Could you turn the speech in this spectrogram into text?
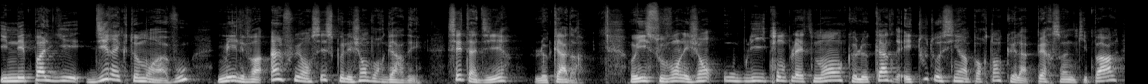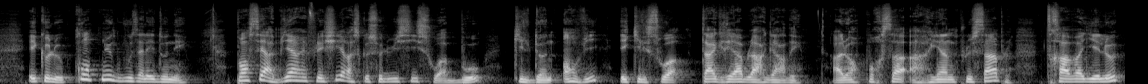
Il n'est pas lié directement à vous, mais il va influencer ce que les gens vont regarder, c'est-à-dire le cadre. Oui, souvent les gens oublient complètement que le cadre est tout aussi important que la personne qui parle et que le contenu que vous allez donner. Pensez à bien réfléchir à ce que celui-ci soit beau, qu'il donne envie et qu'il soit agréable à regarder. Alors pour ça, rien de plus simple, travaillez-le,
